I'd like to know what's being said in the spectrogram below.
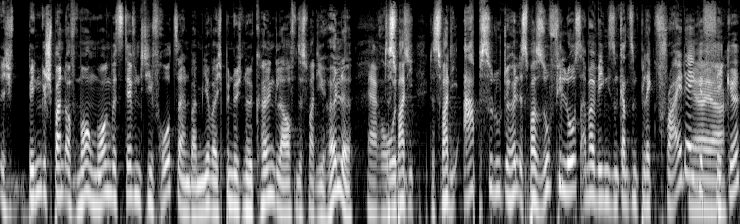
ich bin gespannt auf morgen. Morgen wird es definitiv rot sein bei mir, weil ich bin durch Neukölln gelaufen. Das war die Hölle. Ja, rot. Das war die, das war die absolute Hölle. Es war so viel los, einmal wegen diesem ganzen Black Ja, Friday-Geficke.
